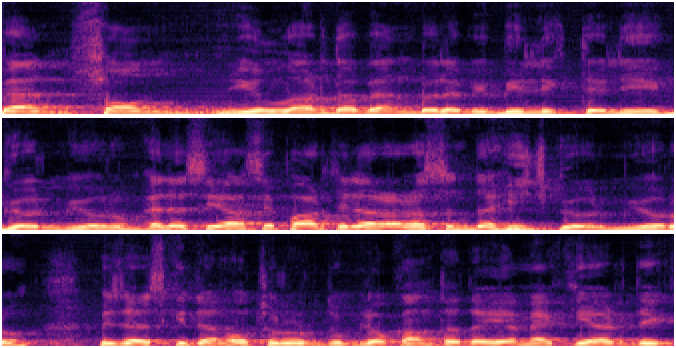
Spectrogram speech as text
ben son yıllarda ben böyle bir birlikteliği görmüyorum. Hele siyasi partiler arasında hiç görmüyorum. Biz eskiden otururduk, lokantada yemek yerdik,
